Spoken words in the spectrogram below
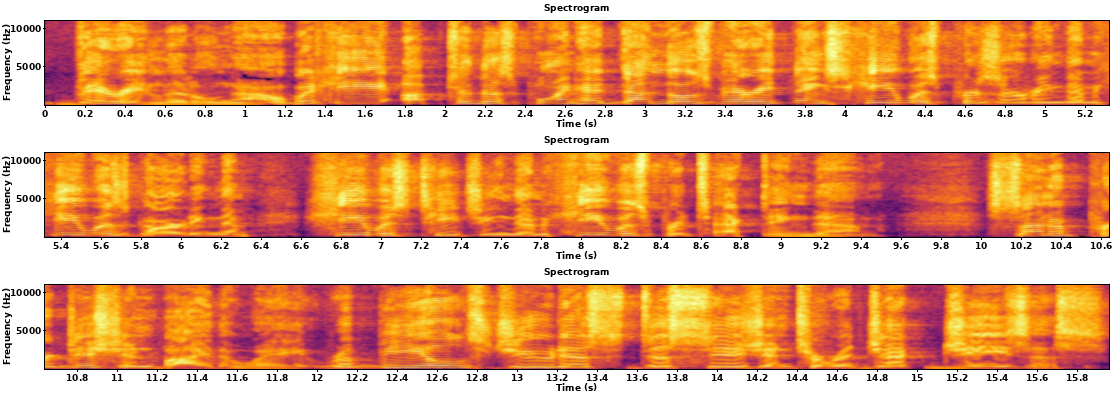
very little now, but he, up to this point, had done those very things. He was preserving them, he was guarding them, he was teaching them, he was protecting them. Son of perdition, by the way, reveals Judas' decision to reject Jesus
